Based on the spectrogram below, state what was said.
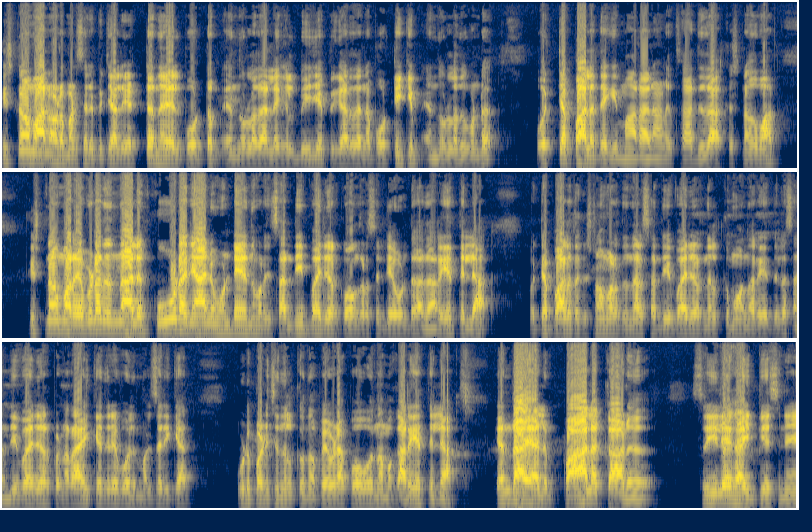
കൃഷ്ണകുമാറിനെ അവിടെ മത്സരിപ്പിച്ചാൽ എട്ട് നിലയിൽ പൊട്ടും എന്നുള്ളത് അല്ലെങ്കിൽ ബി ജെ പിക്കാർ തന്നെ പൊട്ടിക്കും എന്നുള്ളത് കൊണ്ട് ഒറ്റപ്പാലത്തേക്ക് മാറാനാണ് സാധ്യത കൃഷ്ണകുമാർ. കൃഷ്ണകുമാർ എവിടെ നിന്നാലും കൂടെ ഞാനും ഉണ്ട് എന്ന് പറഞ്ഞ് സന്ദീപ് വാര്യർ കോൺഗ്രസിന്റെ ഉണ്ട് അതറിയത്തില്ല. ഒറ്റപ്പാലത്ത് കൃഷ്ണകുമാർ നിന്നാൽ സന്ദീപ് വാര്യർ നിൽക്കുമോ എന്നറിയത്തില്ല. സന്ദീപ് വാര്യർ പിണറായിക്കെതിരെ പോലും മത്സരിക്കാൻ ഉടുപ്പടിച്ച് നിൽക്കുന്നു. അപ്പോൾ എവിടെ പോകുമെന്ന് നമുക്കറിയത്തില്ല. എന്തായാലും പാലക്കാട് ശ്രീലേഖ ഐ പി എസിനെ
